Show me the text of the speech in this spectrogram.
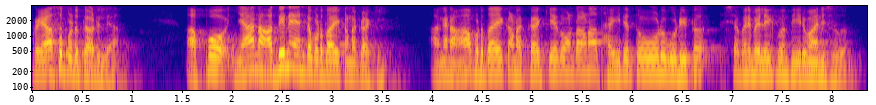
പ്രയാസപ്പെടുത്താറില്ല. അപ്പോൾ ഞാൻ അതിനെ എന്റെ വ്രതമായി കണക്കാക്കി. അങ്ങനെ ആ വ്രതമായി കണക്കാക്കിയതുകൊണ്ടാണ് ആ ധൈര്യത്തോടു കൂടിയിട്ട് ശബരിമലയ്ക്ക് തീരുമാനിച്ചത്.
